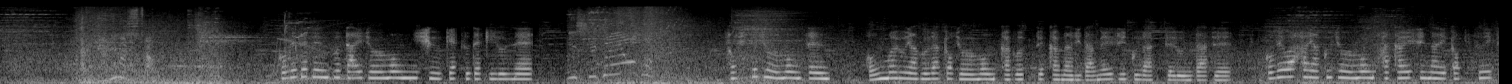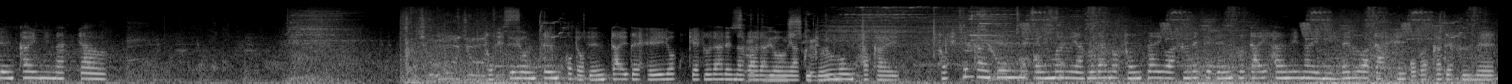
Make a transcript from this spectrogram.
これで全部対縄文に集結できるね。そして縄文戦。本丸櫓と縄文かぶってかなりダメージ食らってるんだぜ。これは早く縄文破壊しないときつい展開になっちゃう。そして4点ほど全体で兵力削られながらようやく縄文破壊。そして完全に本丸櫓の存在忘れて全部大範囲内に入れる私。おバカですね。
